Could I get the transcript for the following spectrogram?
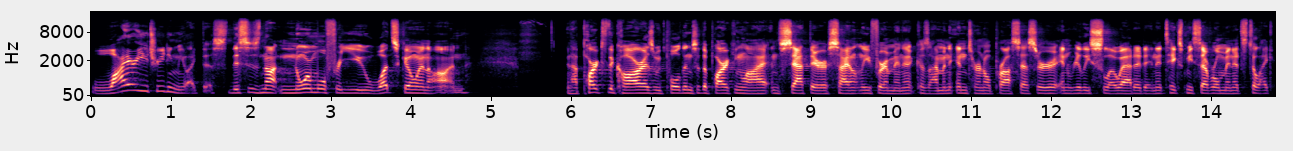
why are you treating me like this? This is not normal for you. What's going on? And I parked the car as we pulled into the parking lot and sat there silently for a minute because I'm an internal processor and really slow at it. And it takes me several minutes to like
